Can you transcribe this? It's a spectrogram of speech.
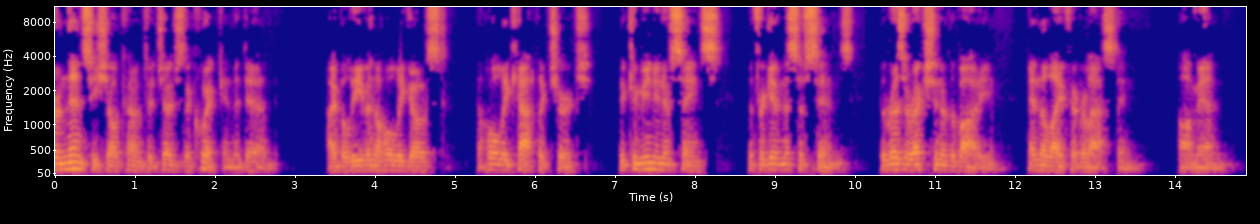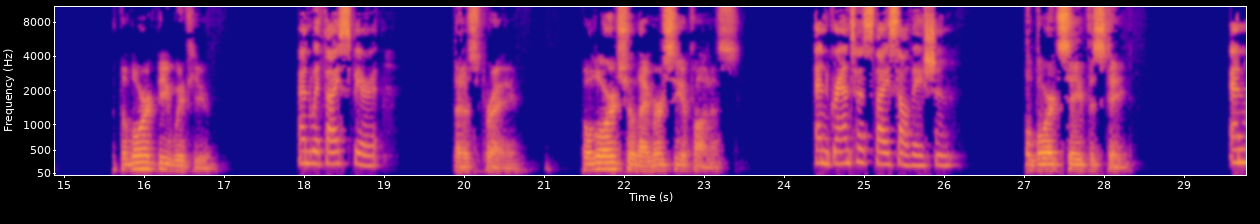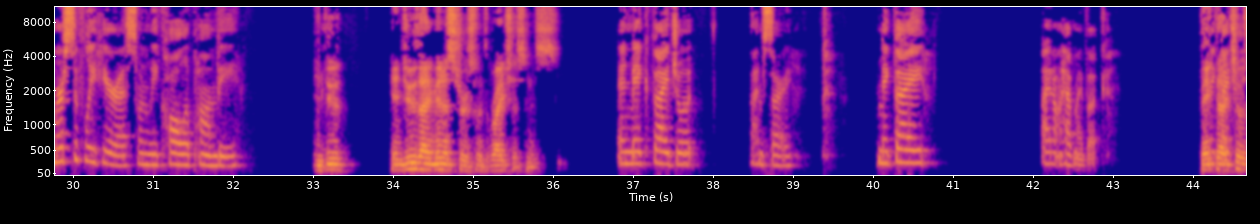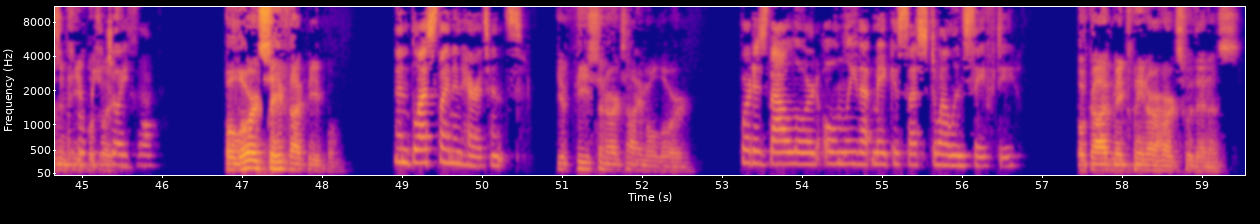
From thence he shall come to judge the quick and the dead. I believe in the Holy Ghost, the Holy Catholic Church, the communion of saints, the forgiveness of sins, the resurrection of the body, and the life everlasting. Amen. The Lord be with you. And with thy spirit. Let us pray. O Lord, show thy mercy upon us. And grant us thy salvation. O Lord, save the state. And mercifully hear us when we call upon thee. Endue, endue thy ministers with righteousness. And make thy joy. I'm sorry. Make thy. I don't have my book. Make, thy chosen people be joyful. joyful. O Lord, save thy people. And bless thine inheritance. Give peace in our time, O Lord. For it is thou, Lord, only that makest us dwell in safety. O God, may clean our hearts within us.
